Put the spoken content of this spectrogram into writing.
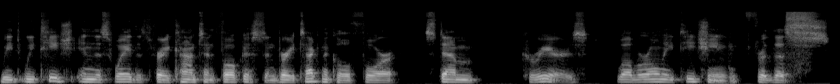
we we teach in this way that's very content focused and very technical for STEM careers? Well, we're only teaching for this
